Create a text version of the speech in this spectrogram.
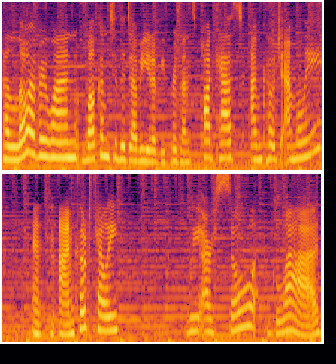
Hello, everyone. Welcome to the WW Presents podcast. I'm Coach Emily. And I'm Coach Kelly. We are so glad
